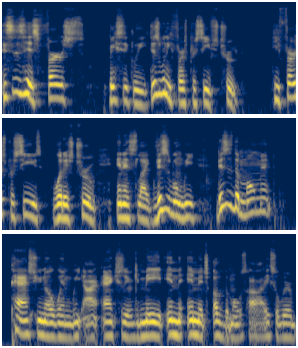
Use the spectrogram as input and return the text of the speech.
This is his first basically this is when he first perceives truth. He first perceives what is true. And it's like this is when we this is the moment past you know when we are actually are made in the image of the most high. So we're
